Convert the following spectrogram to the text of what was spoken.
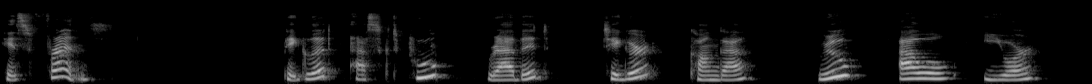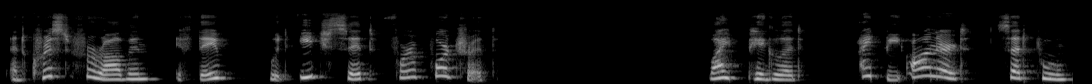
his friends. Piglet asked Pooh, Rabbit, Tigger, Kanga, Roo, Owl, Eeyore, and Christopher Robin if they would each sit for a portrait. Why, Piglet, I'd be honored, said Pooh.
